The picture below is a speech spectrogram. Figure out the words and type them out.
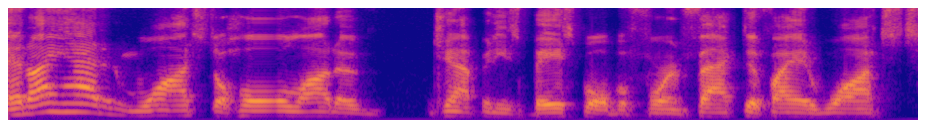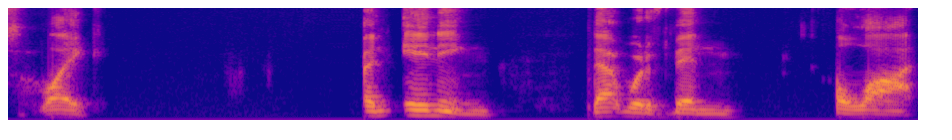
And I hadn't watched a whole lot of Japanese baseball before. In fact, if I had watched like an inning, that would have been a lot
